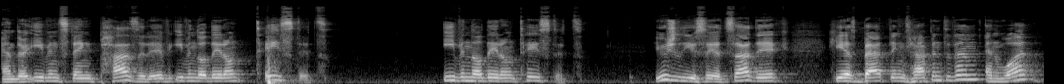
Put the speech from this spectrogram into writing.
And they're even staying positive even though they don't taste it. Even though they don't taste it. Usually you say a tzaddik, he has bad things happen to them, and what?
